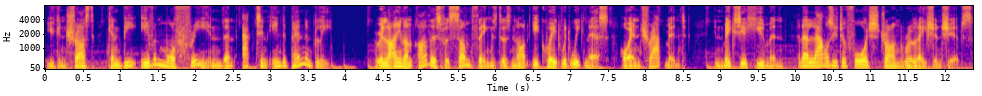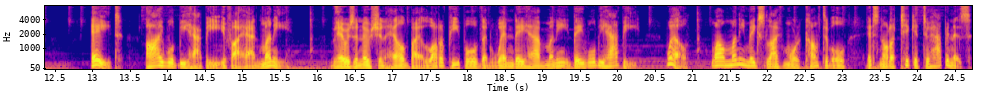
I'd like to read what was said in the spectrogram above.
you can trust can be even more freeing than acting independently. Relying on others for some things does not equate with weakness or entrapment. It makes you human and allows you to forge strong relationships. 8. I would be happy if I had money. There is a notion held by a lot of people that when they have money, they will be happy. Well, while money makes life more comfortable, it's not a ticket to happiness.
